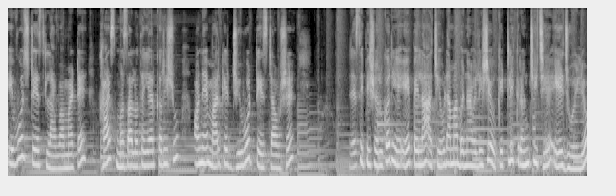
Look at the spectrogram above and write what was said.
એવો જ ટેસ્ટ લાવવા માટે ખાસ મસાલો તૈયાર કરીશું અને માર્કેટ જેવો જ ટેસ્ટ આવશે. રેસીપી શરૂ કરીએ, એ પહેલાં આ ચેવડામાં બનાવેલી સેવ કેટલી ક્રન્ચી છે એ જોઈ લો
